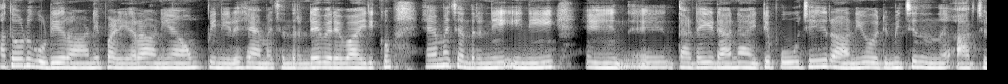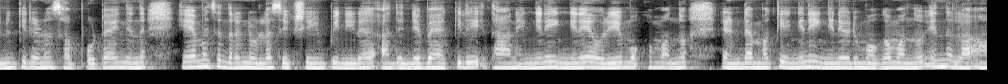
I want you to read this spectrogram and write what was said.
അതോടുകൂടി റാണി പഴയ റാണിയാവും. പിന്നീട് ഹേമചന്ദ്രന്റെ വരവായിരിക്കും. ഹേമചന്ദ്രനെ ഇനി തടയിടാനായിട്ട് പൂജയും റാണിയും ഒരുമിച്ച് നിന്ന് അർജുനും കിരണും സപ്പോർട്ടായി നിന്ന് ഹേമചന്ദ്രനുള്ള ശിക്ഷയും പിന്നീട് അതിന്റെ ബാക്കിൽ താൻ എങ്ങനെ ഇങ്ങനെ ഒരേ മുഖം വന്നു രണ്ടമ്മക്ക് എങ്ങനെ ഇങ്ങനെ ഒരു മുഖം വന്നു എന്നുള്ള ആ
